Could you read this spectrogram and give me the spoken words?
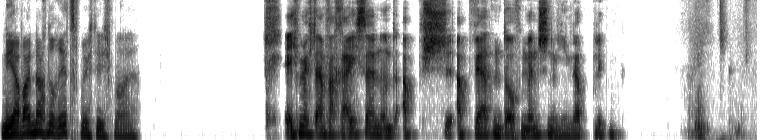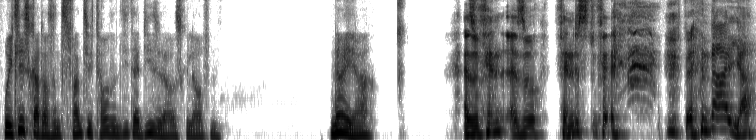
Nee, aber nach Norilsk möchte ich mal. Ja, ich möchte einfach reich sein und abwertend auf Menschen hinabblicken. Oh, ich lese gerade, da sind 20.000 Liter Diesel ausgelaufen. Naja. Also, fänd, also fändest du. fä- Na ja.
